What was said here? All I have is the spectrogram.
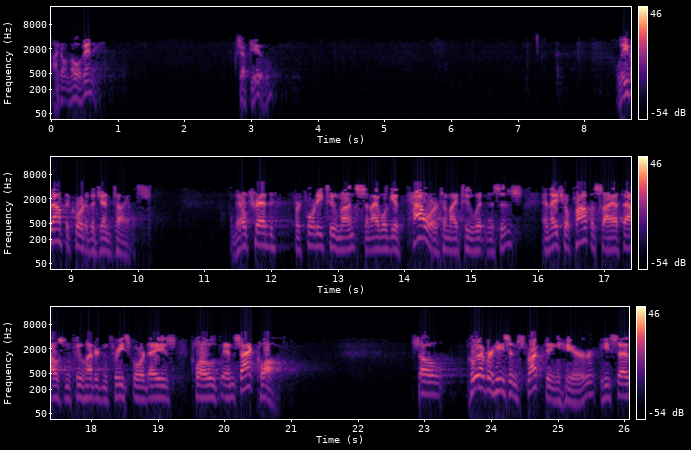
I don't know of any, except you. Leave out the court of the Gentiles. And they'll tread for 42 months, and I will give power to my two witnesses, and they shall prophesy a thousand two hundred and threescore days clothed in sackcloth. So, whoever he's instructing here, he says,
